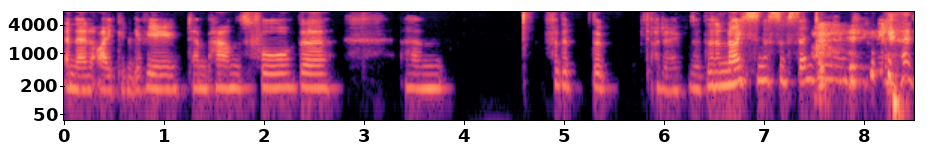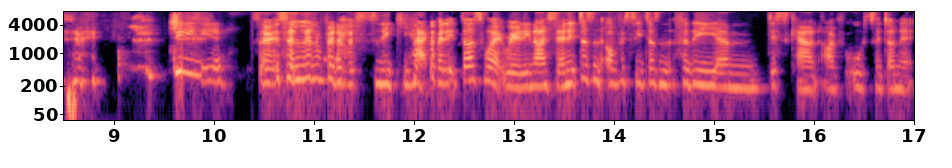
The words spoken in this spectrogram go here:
And then I can give you £10 for the, um, for the, the, I don't know, the, the niceness of sending. Me. Genius so it's a little bit of a sneaky hack but it does work really nicely and it doesn't obviously doesn't for the um, discount i've also done it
